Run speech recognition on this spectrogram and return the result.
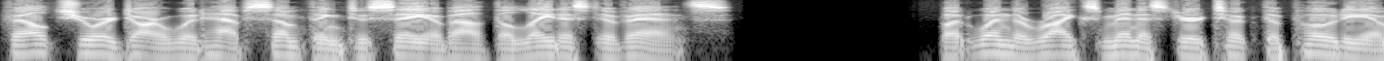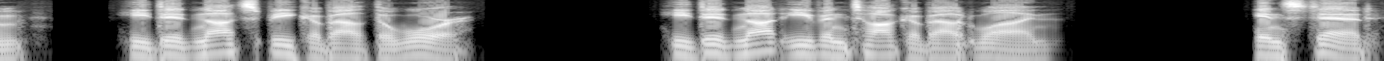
felt sure Dar would have something to say about the latest events. But when the Reichsminister took the podium, he did not speak about the war. He did not even talk about wine. Instead,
